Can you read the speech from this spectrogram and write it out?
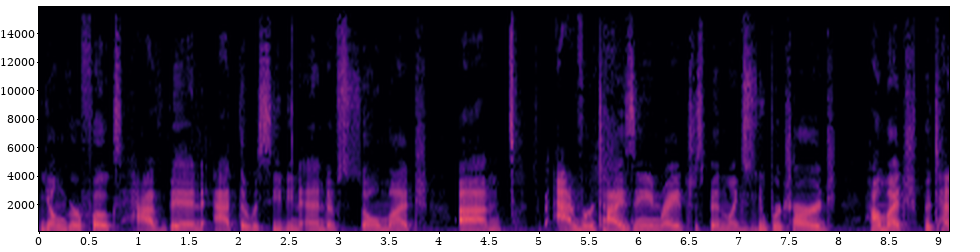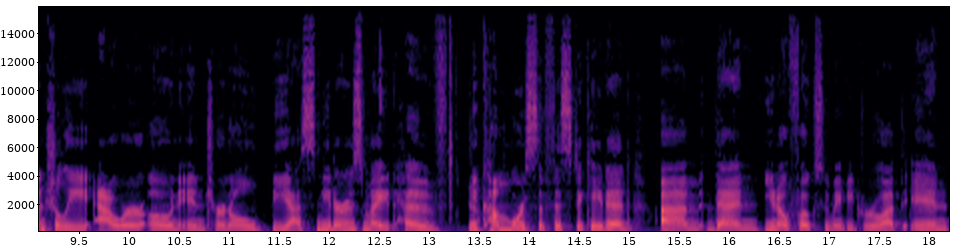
younger folks have been at the receiving end of so much um, advertising right it's just been like mm-hmm. supercharged how much potentially our own internal BS meters might have yeah. become more sophisticated um, than you know folks who maybe grew up in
